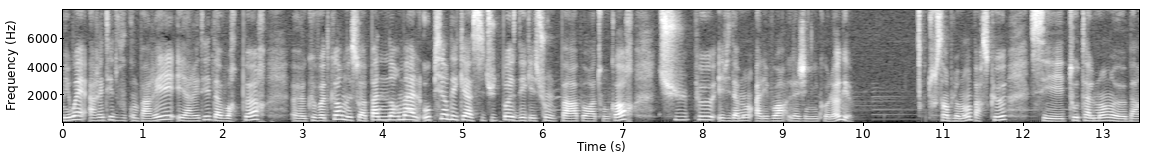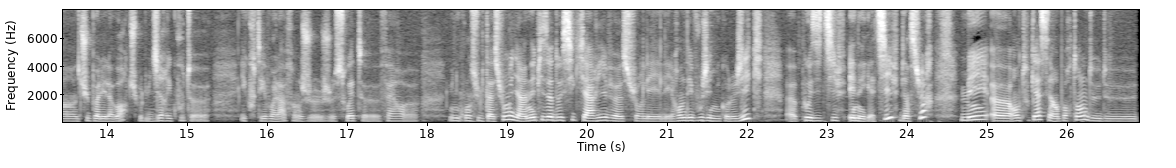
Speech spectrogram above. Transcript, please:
mais ouais, arrêtez de vous comparer et arrêtez d'avoir peur que votre corps ne soit pas normal. Au pire des cas, si tu te poses des questions par rapport à ton corps, tu peux évidemment aller voir la gynécologue tout simplement parce que c'est totalement euh, ben tu peux aller la voir tu peux lui dire écoute euh, écoutez voilà je, souhaite euh, faire une consultation. Il y a un épisode aussi qui arrive sur les, rendez-vous gynécologiques positifs et négatifs bien sûr. Mais en tout cas c'est important de,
